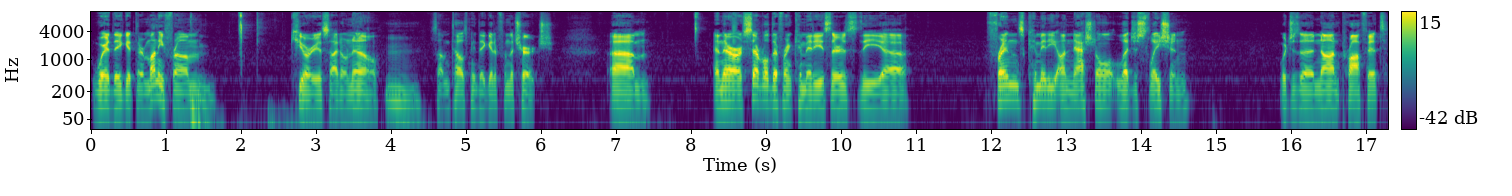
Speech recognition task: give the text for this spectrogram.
Where they get their money from, curious, I don't know. Something tells me they get it from the church. Um, and there are several different committees. There's the uh, Friends Committee on National Legislation, which is a nonprofit,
